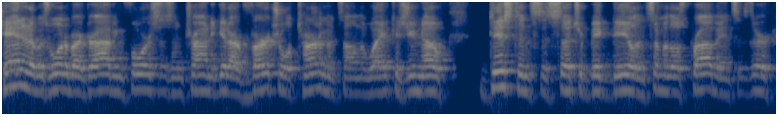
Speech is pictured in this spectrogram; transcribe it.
Canada was one of our driving forces in trying to get our virtual tournaments on the way because you know distance is such a big deal in some of those provinces. They're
